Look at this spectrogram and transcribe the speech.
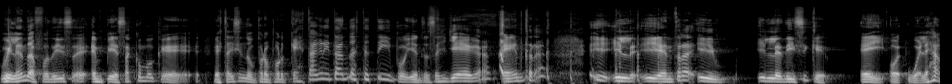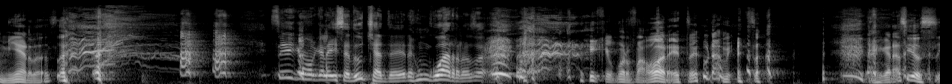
William Dafoe dice, empieza como que está diciendo, pero ¿por qué está gritando este tipo? Y entonces llega, entra y, y, y entra y, y le dice que Ey, hueles a mierda. sí, como que le dice, dúchate, eres un guarro. que por favor, esto es una mierda. Es gracioso,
